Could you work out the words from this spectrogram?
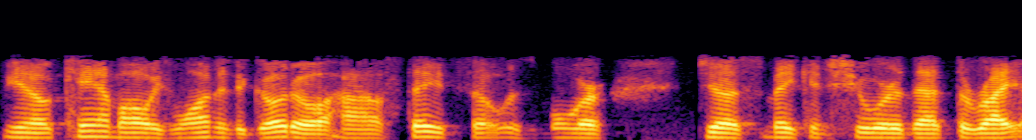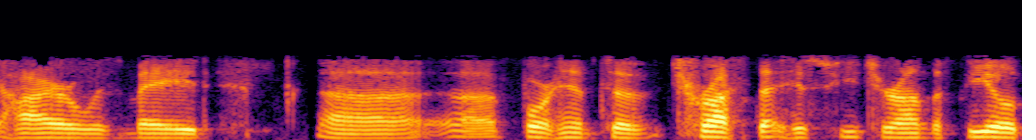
you know, Cam always wanted to go to Ohio State, so it was more just making sure that the right hire was made uh, uh, for him to trust that his future on the field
